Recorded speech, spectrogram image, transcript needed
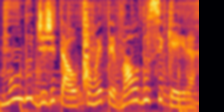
Mundo Digital com Etevaldo Siqueira.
